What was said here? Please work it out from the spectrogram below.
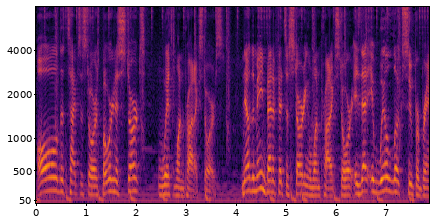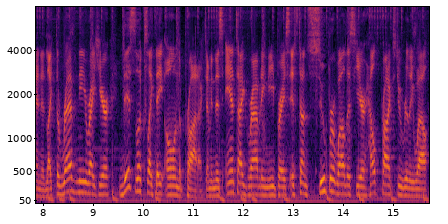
all the types of stores, but we're gonna start with one product stores. Now the main benefits of starting a one product store is that it will look super branded. Like the Rev knee right here, this looks like they own the product. I mean this anti-gravity knee brace, it's done super well this year. Health products do really well.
